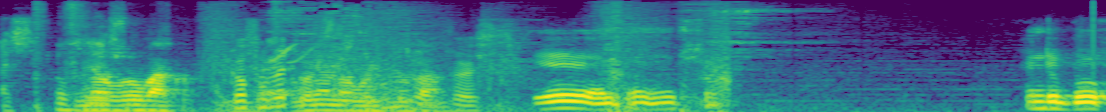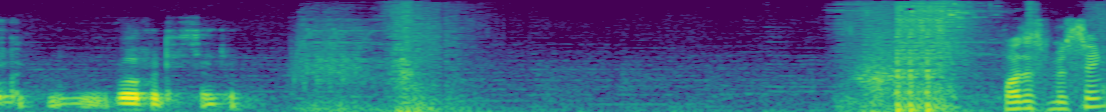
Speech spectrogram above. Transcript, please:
Nice. No No, flash. go back. Go for mid. We don't know Go first. Yeah, I'm, I'm sure. Can do both, both at the same time. Bot is missing.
